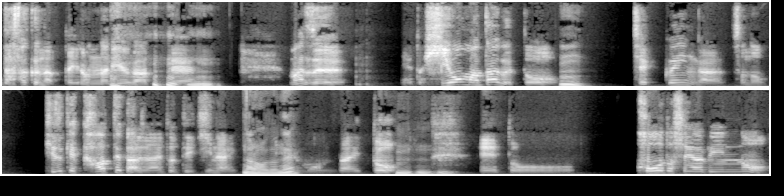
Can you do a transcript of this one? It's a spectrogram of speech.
ダサくなったいろんな理由があって、うん、まず、えっ、ー、と、日をまたぐと、チェックインが、その、日付変わってからじゃないとできないなるほどね。問題と、えっと、コードシェア便の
